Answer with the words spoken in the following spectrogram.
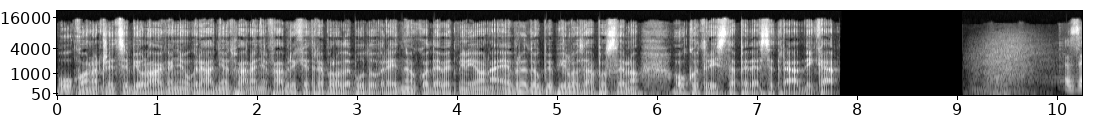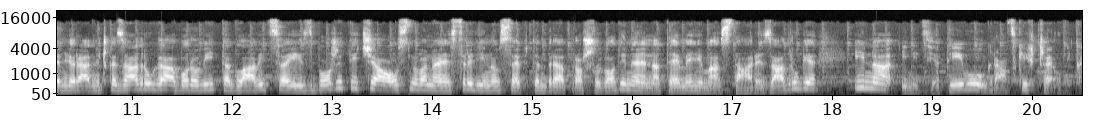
U konačnici bi ulaganje u gradnje i otvaranje fabrike trebalo da budu vredne oko 9 miliona evra, dok bi bilo zaposleno oko 350 radnika. Zemljoradnička zadruga Borovita Glavica iz Božetića osnovana je sredinom septembra prošle godine na temeljima stare zadruge i na inicijativu gradskih čelnika.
